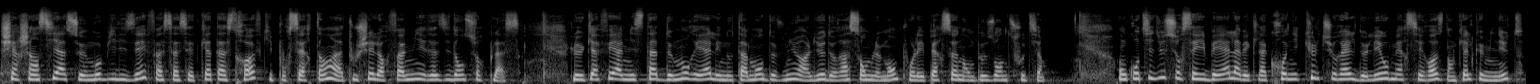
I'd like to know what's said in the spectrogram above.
cherchent ainsi à se mobiliser face à cette catastrophe qui, pour certains, a touché leurs familles résidant sur place. Le café Amistad de Montréal est notamment devenu un lieu de rassemblement pour les personnes en besoin de soutien. On continue sur CIBL avec la chronique culturelle de Léo Mercieros dans quelques minutes,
